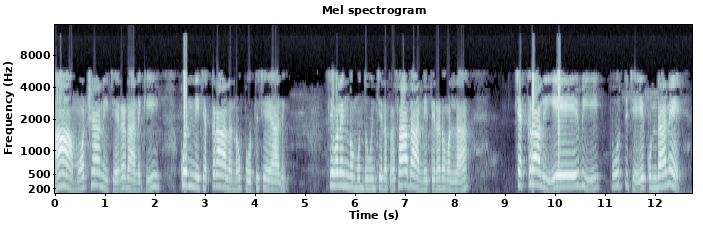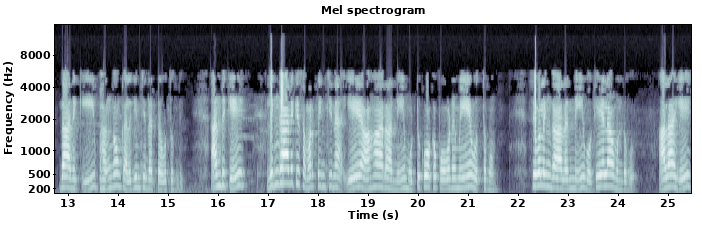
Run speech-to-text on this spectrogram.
ఆ మోక్షాన్ని చేరడానికి కొన్ని చక్రాలను పూర్తి చేయాలి. శివలింగం ముందు ఉంచిన ప్రసాదాన్ని తినడం వల్ల చక్రాలు ఏవి పూర్తి చేయకుండానే దానికి భంగం కలిగించినట్టు అవుతుంది. అందుకే లింగానికి సమర్పించిన ఏ ఆహారాన్ని ముట్టుకోకపోవడమే ఉత్తమం. శివలింగాలన్నీ ఒకేలా ఉండవు. అలాగే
